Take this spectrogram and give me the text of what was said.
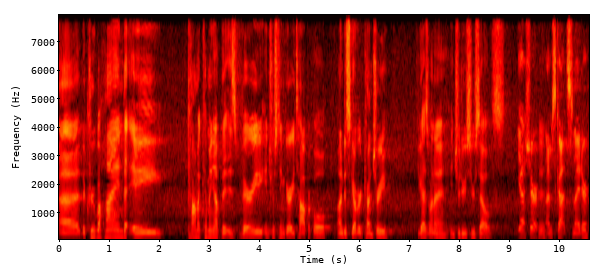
uh, the crew behind a comic coming up that is very interesting, very topical, Undiscovered Country. If you guys want to introduce yourselves. Yeah, sure. Yeah. I'm Scott Snyder.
